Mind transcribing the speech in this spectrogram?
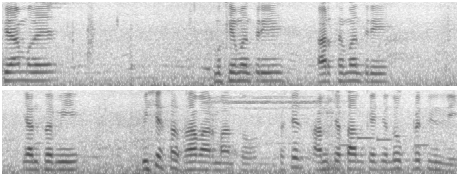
त्यामुळे मुख्यमंत्री अर्थमंत्री यांचं मी विशेष असा आभार मानतो. तसेच आमच्या तालुक्याचे लोकप्रतिनिधी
